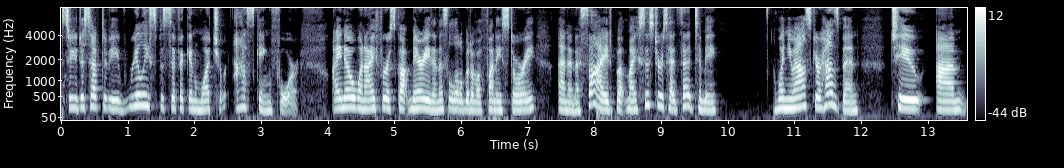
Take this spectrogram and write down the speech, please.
So you just have to be really specific in what you're asking for. I know when I first got married, and this is a little bit of a funny story and an aside, but my sisters had said to me, when you ask your husband to um,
